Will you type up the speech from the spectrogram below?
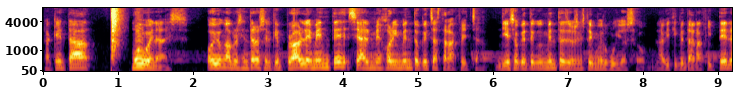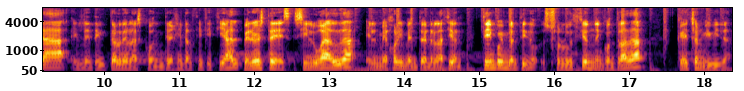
Taqueta, muy buenas. Hoy vengo a presentaros el que probablemente sea el mejor invento que he hecho hasta la fecha. Y eso que tengo inventos de los que estoy muy orgulloso. La bicicleta grafitera, el detector de olas con inteligencia artificial, pero este es, sin lugar a duda, el mejor invento en relación tiempo invertido, solución encontrada que he hecho en mi vida.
